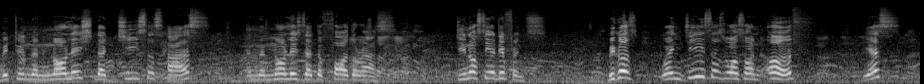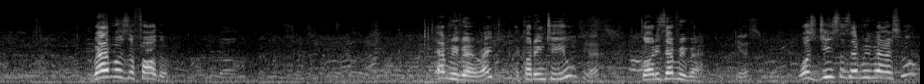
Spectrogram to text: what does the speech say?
between the knowledge that Jesus has and the knowledge that the Father has? Do you not see a difference? Because when Jesus was on earth, yes, where was the Father? Everywhere, right? According to you, Yes. God is everywhere. Yes. Was Jesus everywhere as well?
